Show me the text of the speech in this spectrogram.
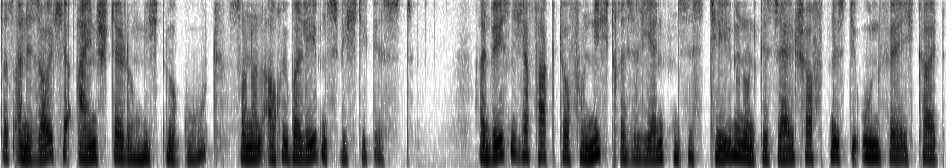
dass eine solche Einstellung nicht nur gut, sondern auch überlebenswichtig ist. Ein wesentlicher Faktor von nicht resilienten Systemen und Gesellschaften ist die Unfähigkeit,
